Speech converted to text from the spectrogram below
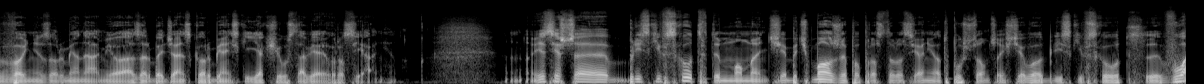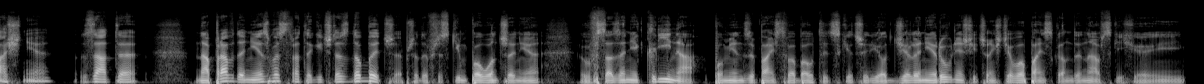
wojnie z Ormianami, o azerbejdżańsko-ormiańskiej, jak się ustawiają Rosjanie. No. no, jest jeszcze Bliski Wschód w tym momencie. Być może po prostu Rosjanie odpuszczą częściowo Bliski Wschód właśnie za te naprawdę niezłe strategiczne zdobycze. Przede wszystkim połączenie, wsadzenie klina pomiędzy państwa bałtyckie, czyli oddzielenie również i częściowo państw skandynawskich i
